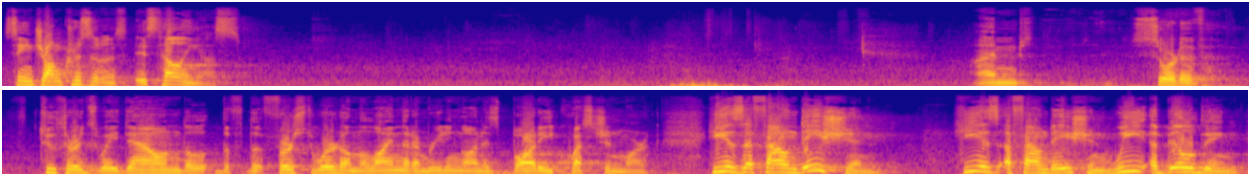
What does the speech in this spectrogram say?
St. John Chrysostom is telling us. I'm sort of two thirds way down. The, the, the, first word on the line that I'm reading on is body question mark. He is a foundation he is a foundation, we a building.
